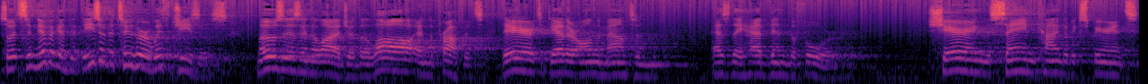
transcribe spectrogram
So it's significant that these are the two who are with Jesus Moses and Elijah, the law and the prophets, there together on the mountain as they had been before, sharing the same kind of experience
